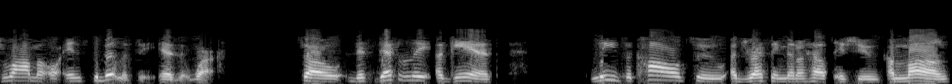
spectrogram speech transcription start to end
drama or instability, as it were. So this definitely, again, leads a call to addressing mental health issues among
